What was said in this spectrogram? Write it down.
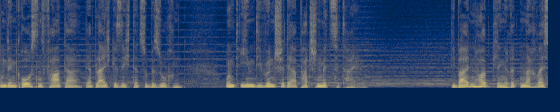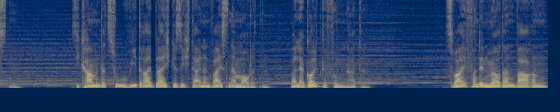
um den großen Vater der Bleichgesichter zu besuchen und ihm die Wünsche der Apachen mitzuteilen. Die beiden Häuptlinge ritten nach Westen. Sie kamen dazu, wie drei Bleichgesichter einen Weißen ermordeten, weil er Gold gefunden hatte. Zwei von den Mördern waren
